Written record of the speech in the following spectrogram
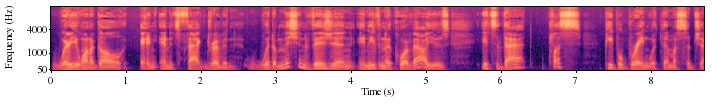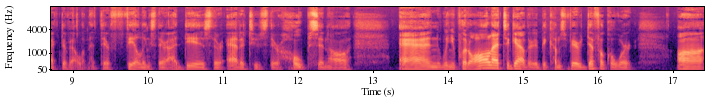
where you want to go, and, and it's fact driven. With a mission vision and even the core values, it's that plus people bring with them a subjective element their feelings, their ideas, their attitudes, their hopes, and all. And when you put all that together, it becomes very difficult work. Uh,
